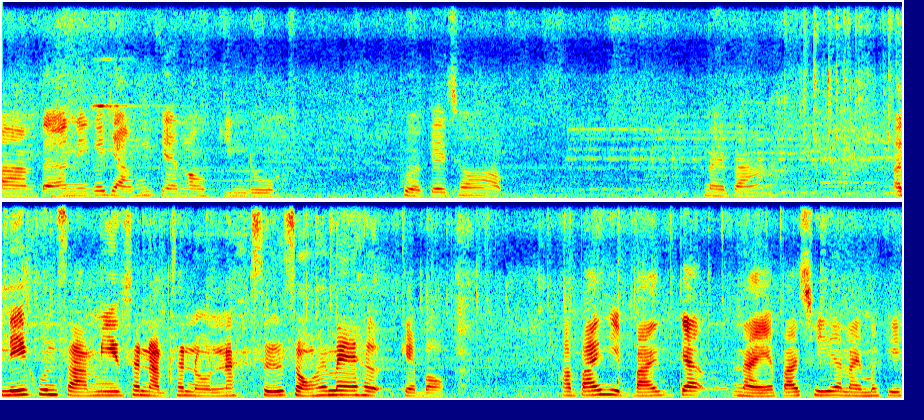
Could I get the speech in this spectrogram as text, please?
ราณ แต่อันนี้ก็อยากให้แกลองกินดูเผื่อแกชอบไหนปะอันนี้คุณสามีสนับสนุนนะซื้อส่งให้แม่เหอะแกบอก เอาป้าหยิบป้าจะไหนป้าชี้อะไรเมื่อกี้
